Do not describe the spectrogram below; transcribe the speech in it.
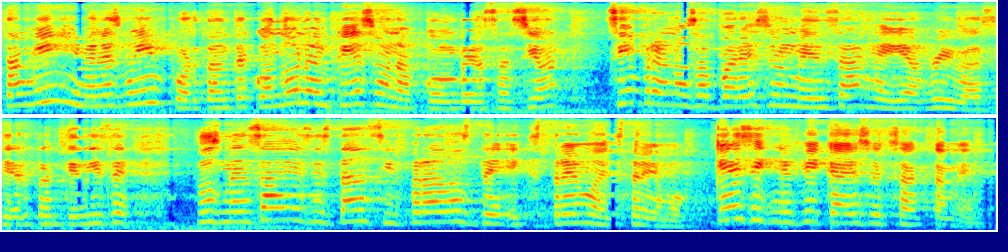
también Jiménez es muy importante, cuando uno empieza una conversación, siempre nos aparece un mensaje ahí arriba, ¿cierto? Que dice, tus mensajes están cifrados de extremo a extremo. ¿Qué significa eso exactamente?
